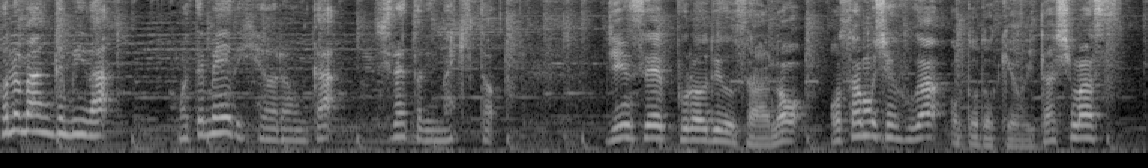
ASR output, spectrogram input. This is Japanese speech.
この番組はモテメール評論家白鳥真希と人生プロデューサーのおさむシェフがお届けをいたします。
